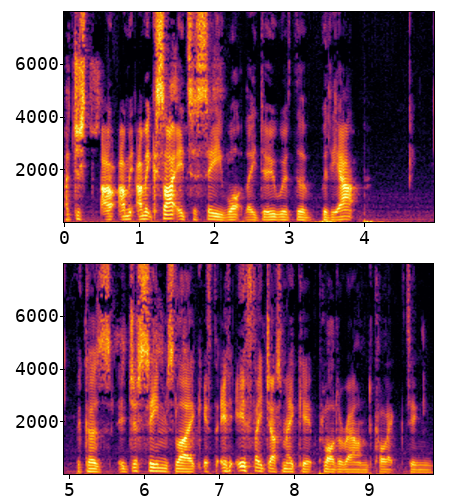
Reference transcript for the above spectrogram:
I just I, I'm I'm excited to see what they do with the with the app because it just seems like if if, if they just make it plod around collecting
